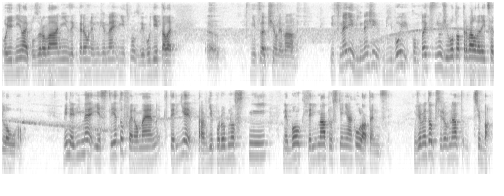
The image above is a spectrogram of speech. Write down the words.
ojedinělé pozorování, ze kterého nemůžeme nic moc vyvodit, ale eh, nic lepšího nemáme. Nicméně víme, že vývoj komplexního života trval velice dlouho. My nevíme, jestli je to fenomén, který je pravděpodobnostní nebo který má prostě nějakou latenci. Můžeme to přirovnat třeba,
